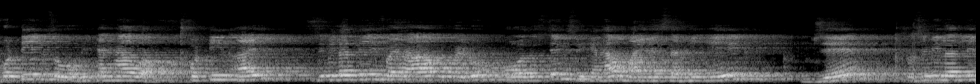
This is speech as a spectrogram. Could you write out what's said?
14, so we can have uh, 14i. Similarly, if I have, if I do all those things, we can have minus 38j. So similarly,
